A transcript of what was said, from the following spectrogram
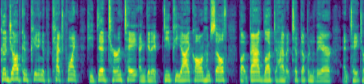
Good job competing at the catch point. He did turn Tate and get a DPI call on himself, but bad luck to have it tipped up into the air and Tate to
